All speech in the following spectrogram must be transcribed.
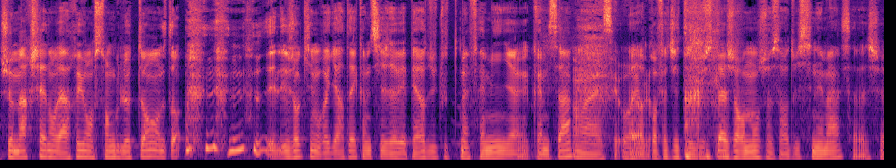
je marchais dans la rue en sanglotant, en et les gens qui me regardaient comme si j'avais perdu toute ma famille euh, comme ça. ouais c'est horrible Alors qu'en fait, j'étais juste là, genre non, je sors du cinéma, ça, je...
